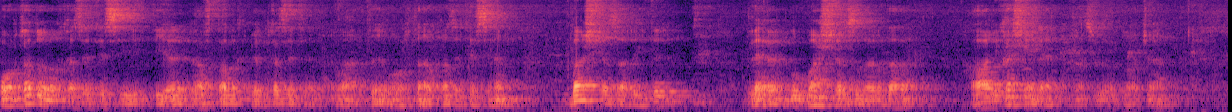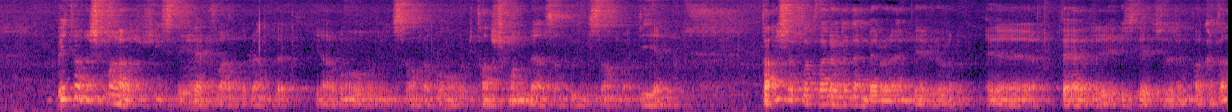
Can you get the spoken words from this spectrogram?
Orta Doğu Gazetesi diye haftalık bir gazete vardı. Orta Doğu Gazetesi'nin baş yazarıydı. Ve bu baş yazılarda harika şeyler yazıyordu hoca. Bir tanışma arzusu, isteği hep vardı bende. Ya bu insanla, bunu tanışmam lazım bu insanla diye. Tanışıklıklara öteden beri önem veriyorum. Ee, değerli izleyicilerim, hakikaten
